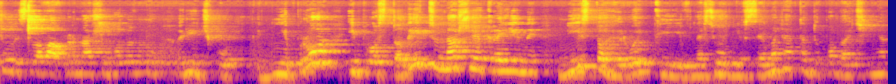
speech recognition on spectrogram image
чули слова про нашу головну річку Дніпро і про столицю нашої країни, місто Герой Київ. На сьогодні все малята. До побачення.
